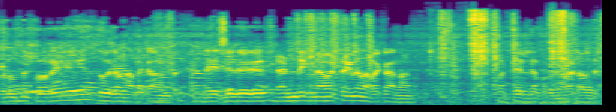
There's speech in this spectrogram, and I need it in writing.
ഇവിടുന്ന് കുറേ ദൂരം നടക്കാനുണ്ട്. എന്താ വെച്ചാൽ ഒരു രണ്ട് കിലോമീറ്ററെങ്കിലും നടക്കാൻ കാണും ഹോട്ടലിന്റെ പ്രതിമയുടെ വരെ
